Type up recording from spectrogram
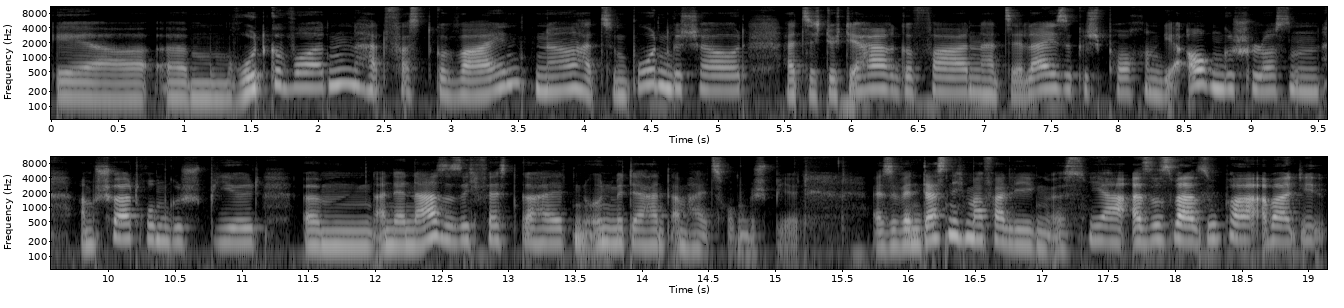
er ähm, rot geworden, hat fast geweint, ne, hat zum Boden geschaut, hat sich durch die Haare gefahren, hat sehr leise gesprochen, die Augen geschlossen, am Shirt rumgespielt, ähm, an der Nase sich festgehalten und mit der Hand am Hals rumgespielt. Also wenn das nicht mal verlegen ist. Ja, also es war super, aber die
